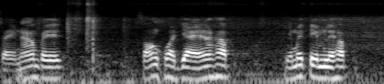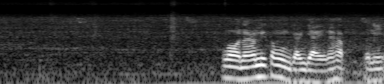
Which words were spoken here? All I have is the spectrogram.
ใส่น้ำไปสองขวดใหญ่นะครับ ยังไม่เต็มเลยครับงอน้ำนี่ต้องอย่างใหญ่นะครับตัวนี้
